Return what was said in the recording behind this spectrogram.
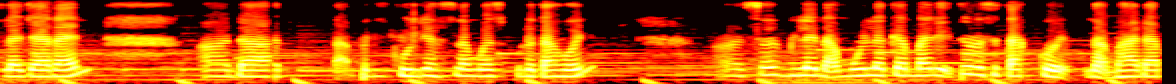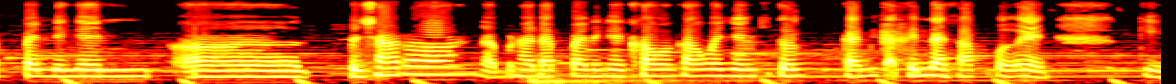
pelajaran uh, dah tak pergi kuliah selama 10 tahun Uh, so bila nak mulakan balik tu rasa takut nak berhadapan dengan uh, pensyarah, nak berhadapan dengan kawan-kawan yang kita kami tak kenal siapa kan. Okey.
